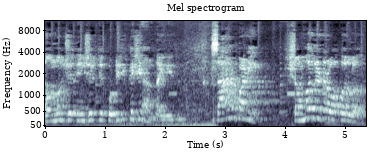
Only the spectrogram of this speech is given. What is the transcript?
दोन दोनशे तीनशे कोटीची कशी आणता येईल? सांडपाणी शंभर लिटर वापरलं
